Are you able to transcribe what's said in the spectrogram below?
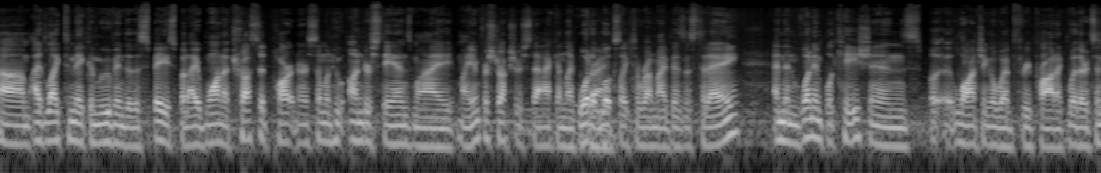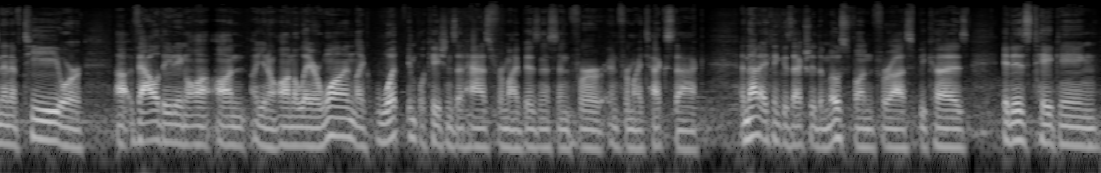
Um, I'd like to make a move into the space, but I want a trusted partner, someone who understands my my infrastructure stack and like what it looks like to run my business today, and then what implications uh, launching a Web3 product, whether it's an NFT or uh, validating on, on you know on a layer one, like what implications that has for my business and for and for my tech stack, and that I think is actually the most fun for us because it is taking.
